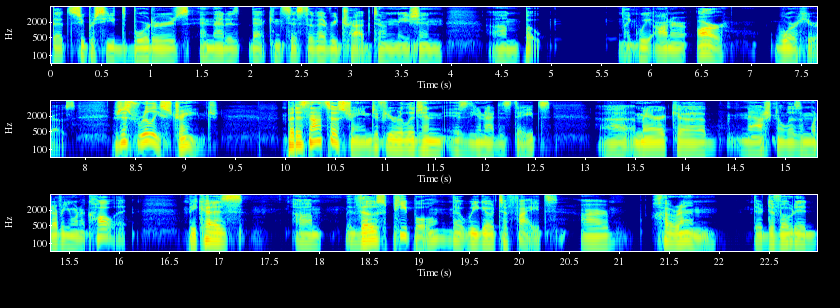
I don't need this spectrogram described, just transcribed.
that supersedes borders and that is that consists of every tribe, tongue, nation. Um, but like we honor our war heroes. It's just really strange. But it's not so strange if your religion is the United States, uh, America, nationalism, whatever you want to call it, because um, those people that we go to fight are herem. They're devoted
